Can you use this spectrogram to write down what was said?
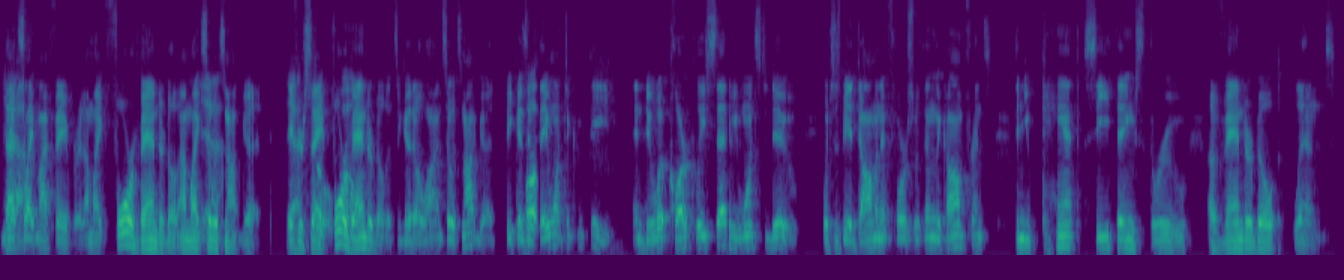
that's yeah. like my favorite. I'm like for Vanderbilt. I'm like, yeah. so it's not good. If you're saying so, for well, Vanderbilt, it's a good O line. So it's not good because well, if they want to compete and do what Clark Lea said he wants to do, which is be a dominant force within the conference, then you can't see things through a Vanderbilt lens.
